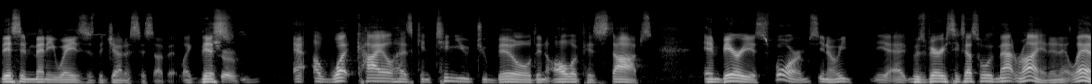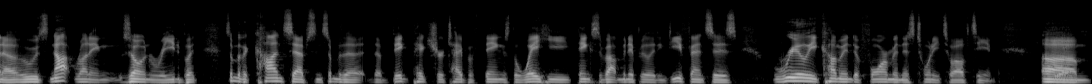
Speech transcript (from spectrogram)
this in many ways is the genesis of it. Like this, sure. uh, what Kyle has continued to build in all of his stops in various forms. You know, he yeah, was very successful with Matt Ryan in Atlanta, who's not running zone read, but some of the concepts and some of the the big picture type of things, the way he thinks about manipulating defenses, really come into form in this 2012 team. Um,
